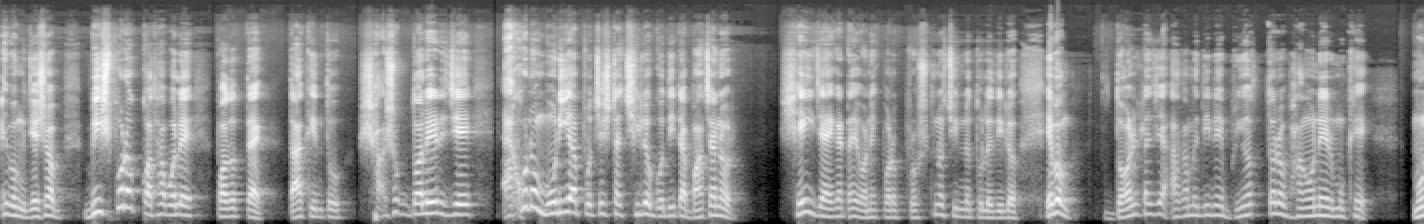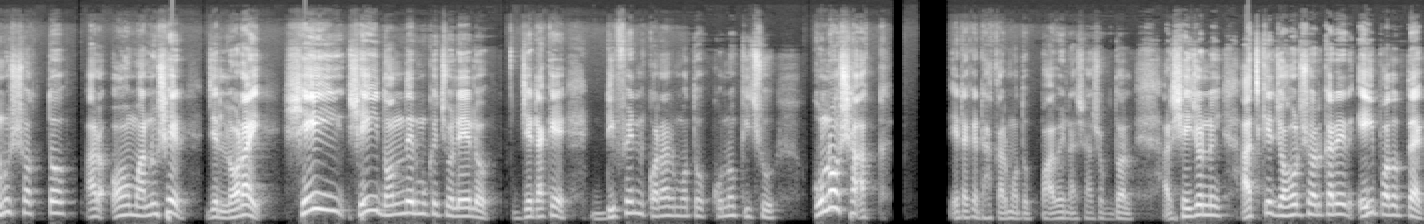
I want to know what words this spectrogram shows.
এবং যেসব বিস্ফোরক কথা বলে পদত্যাগ তা কিন্তু শাসক দলের যে এখনও মরিয়া প্রচেষ্টা ছিল গদিটা বাঁচানোর, সেই জায়গাটায় অনেক বড় প্রশ্ন চিহ্ন তুলে দিল এবং দলটা যে আগামী দিনে বৃহত্তর ভাঙনের মুখে মনুষ্যত্ব আর অমানুষের যে লড়াই, সেই সেই দ্বন্দ্বের মুখে চলে এলো, যেটাকে ডিফেন্ড করার মতো কোনো কিছু, কোনো শাক এটাকে ঢাকার মতো পাবে না শাসক দল। আর সেই জন্যই আজকে জহর সরকারের এই পদত্যাগ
